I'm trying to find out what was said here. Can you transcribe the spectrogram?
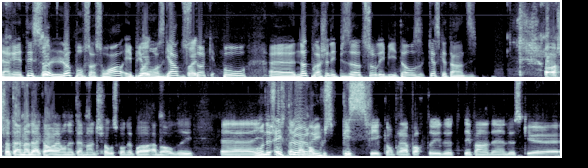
d'arrêter ça Oui. là pour ce soir et puis Oui. on se garde du Oui. stock pour euh, notre prochain épisode sur les Beatles. Qu'est-ce que t'en dis? Ah, je suis totalement d'accord. On a tellement de choses qu'on n'a pas abordées. Euh, il y des a choses peut-être encore plus spécifiques qu'on pourrait apporter, là, tout dépendant de ce que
